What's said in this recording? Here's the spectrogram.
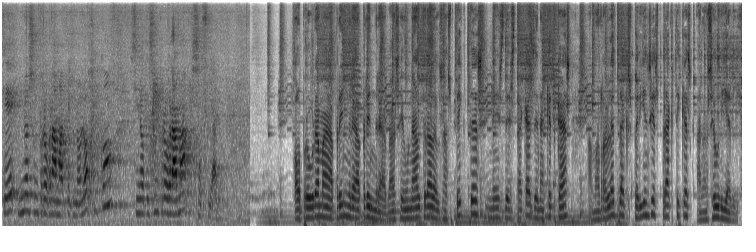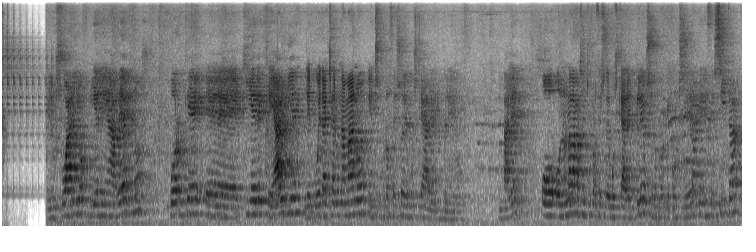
que no es un programa tecnológico, sino que es un programa social. El programa Aprendre a Aprendre va ser un altre dels aspectes més destacats en aquest cas amb el relat d'experiències pràctiques en el seu dia a dia. El usuario viene a vernos porque eh, quiere que alguien le pueda echar una mano en su proceso de búsqueda de empleo. ¿Vale? O, no nada más en su proceso de búsqueda de empleo, sino porque considera que necesita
